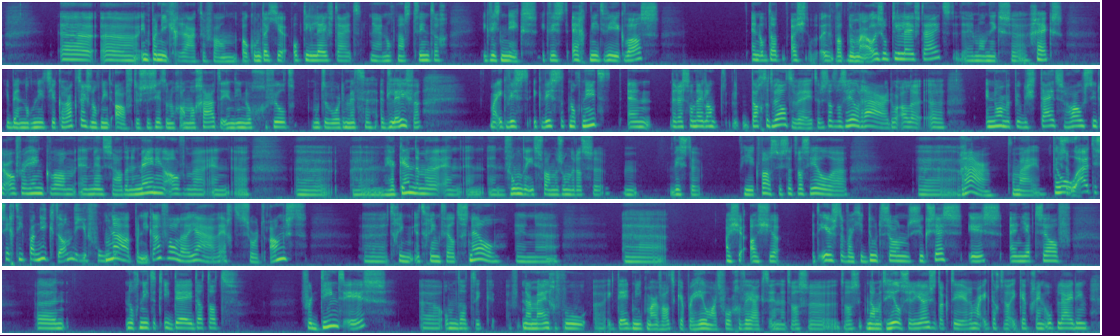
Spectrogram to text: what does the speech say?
uh, in paniek geraakt ervan. Ook omdat je op die leeftijd, nou ja, nogmaals twintig, ik wist niks. Ik wist echt niet wie ik was. En op dat, als je, wat normaal is op die leeftijd, helemaal niks geks je bent nog niet, je karakter is nog niet af. Dus er zitten nog allemaal gaten in die nog gevuld moeten worden met eh, het leven. Maar ik wist, ik wist het nog niet. En de rest van Nederland dacht het wel te weten. Dus dat was heel raar. Door alle uh, enorme publiciteitshost die er overheen kwam. En mensen hadden een mening over me. En uh, herkenden me. En, en, en vonden iets van me zonder dat ze wisten wie ik was. Dus dat was heel raar voor mij. Hoe uitte zich die paniek dan, die je voelde? Nou, paniekaanvallen, ja. Echt een soort angst. Uh, het, ging, het ging veel te snel. En uh, als, je, als je het eerste wat je doet zo'n succes is... en je hebt zelf nog niet het idee dat dat verdiend is... Omdat ik, naar mijn gevoel, ik deed niet maar wat. Ik heb er heel hard voor gewerkt. En het was, het was, ik nam het heel serieus, het acteren. Maar ik dacht wel, ik heb geen opleiding.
